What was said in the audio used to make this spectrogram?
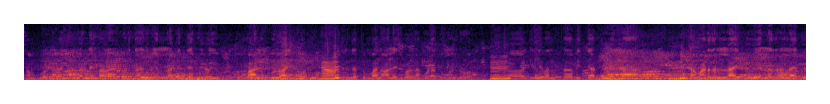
ಸಂಪೂರ್ಣವಾಗಿ ವಿವರಣೆಗಳನ್ನ ಕೊಡ್ತಾ ಇದ್ರು. ಎಲ್ಲ ವಿದ್ಯಾರ್ಥಿಗಳಿಗೆ ತುಂಬಾ ಅನುಕೂಲ ಆಯ್ತು ಅದರಿಂದ ತುಂಬಾ ನಾಲೆಜ್ಗಳನ್ನ ಕೂಡ ತಗೊಂಡ್ರು. ಇಲ್ಲಿ ಬಂದ ವಿದ್ಯಾರ್ಥಿಗಳೆಲ್ಲ ಊಟ ಮಾಡೋದ್ರಲ್ಲಾಯ್ತು ಎಲ್ಲದರಲ್ಲಾಯ್ತು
